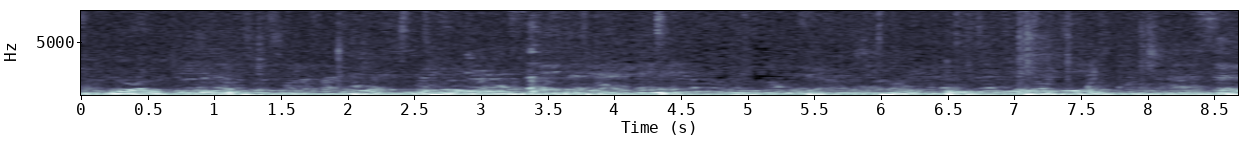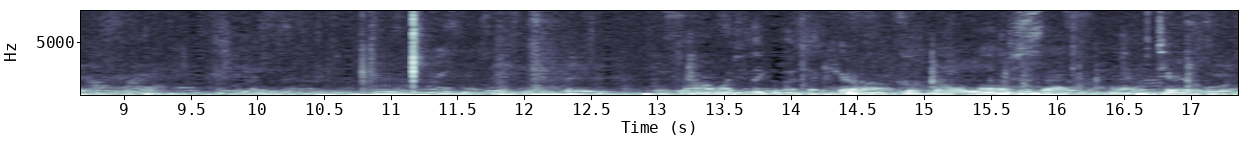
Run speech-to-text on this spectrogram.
just Yeah, hit yeah, it, it'll- and that's why I didn't, I didn't, I did not see that. Now, what do you think about that Carolina football loss Saturday? That was terrible. wasn't it?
